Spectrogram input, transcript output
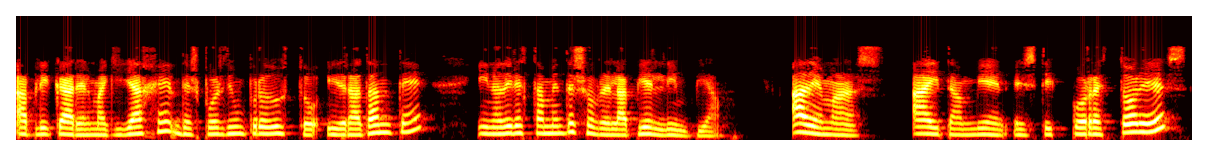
aplicar el maquillaje después de un producto hidratante y no directamente sobre la piel limpia. Además, hay también stick correctores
